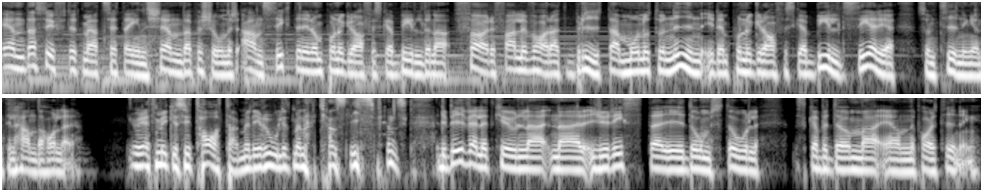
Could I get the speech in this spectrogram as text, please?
Enda syftet med att sätta in kända personers ansikten i de pornografiska bilderna förefaller vara att bryta monotonin i den pornografiska bildserie som tidningen tillhandahåller. Det är rätt mycket citat här, men det är roligt med den här kanslisvenskan. Det blir väldigt kul när, när jurister i domstol ska bedöma en porrtidning.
